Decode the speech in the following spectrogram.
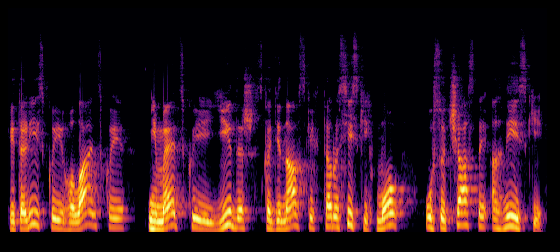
італійської, голландської, німецької, їдиш, скандинавських та російських мов у сучасний англійський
